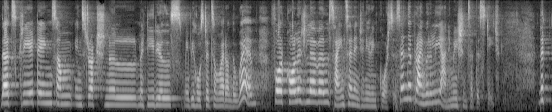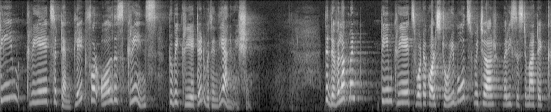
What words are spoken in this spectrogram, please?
that is creating some instructional materials maybe hosted somewhere on the web for college level science and engineering courses and they are primarily animations at this stage. The team creates a template for all the screens to be created within the animation. The development team creates what are called storyboards which are very systematic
